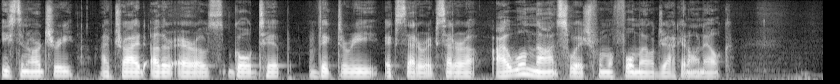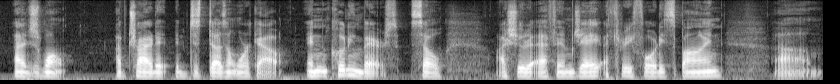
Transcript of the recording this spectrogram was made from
Easton Archery, I've tried other arrows, gold tip, victory, etc., etc. I will not switch from a full metal jacket on elk. I just won't. I've tried it. It just doesn't work out, and including bears. So I shoot a FMJ, a 340 spine. Um,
